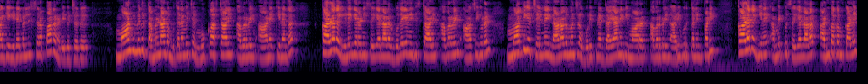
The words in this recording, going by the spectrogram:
ஆகிய இடங்களில் சிறப்பாக நடைபெற்றது. மாண்புமிகு தமிழ்நாடு முதலமைச்சர் மு க ஸ்டாலின் அவர்களின் ஆணைக்கிணங்க கழக இளைஞரணி செயலாளர் உதயநிதி ஸ்டாலின் அவர்களின் ஆசியுடன் மத்திய சென்னை நாடாளுமன்ற உறுப்பினர் தயாநிதி மாறன் அவர்களின் அறிவுறுத்தலின்படி கழக இணை அமைப்பு செயலாளர் அன்பகம் கலை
